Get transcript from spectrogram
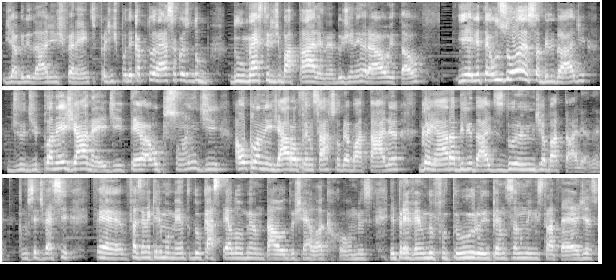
de habilidades diferentes pra gente poder capturar essa coisa do, do mestre de batalha, né, do general e tal. E ele até usou essa habilidade de, de, planejar, né? E de ter opções de, ao planejar, ao pensar sobre a batalha, ganhar habilidades durante a batalha, né? Como se ele estivesse é, fazendo aquele momento do castelo mental do Sherlock Holmes e prevendo o futuro e pensando em estratégias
